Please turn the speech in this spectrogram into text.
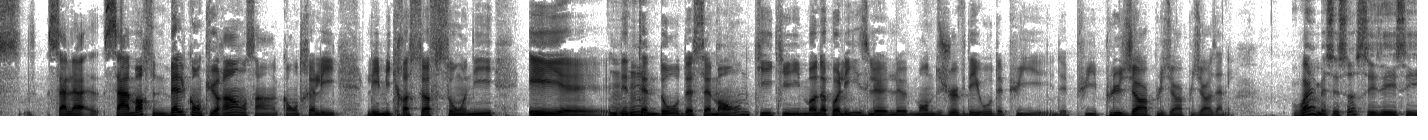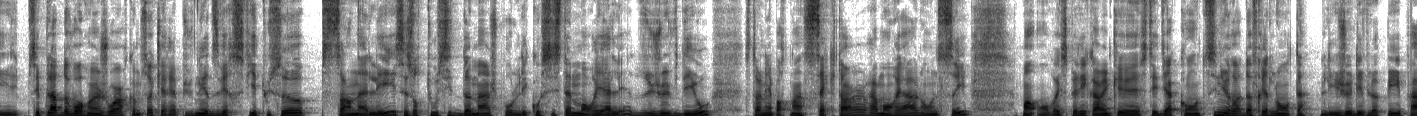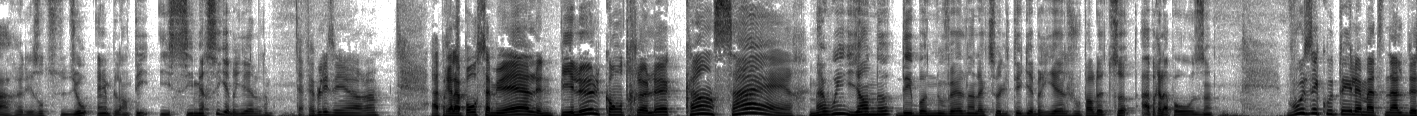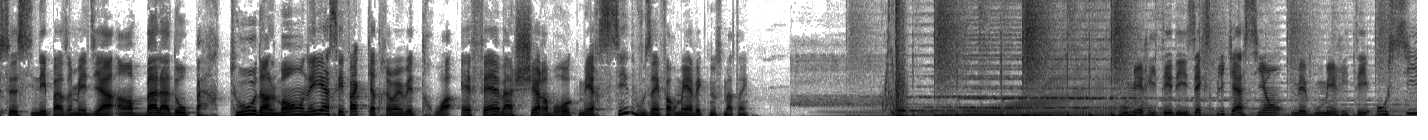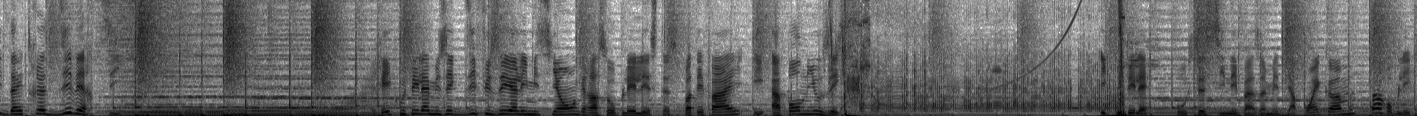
ça, amorce une belle concurrence en- contre les, les Microsoft, Sony et euh, Mhm. Nintendo de ce monde qui, qui monopolisent le, le monde du jeu vidéo depuis, depuis plusieurs, plusieurs, plusieurs années. Ouais, mais c'est ça. C'est, plate de voir un joueur comme ça qui aurait pu venir diversifier tout ça, s'en aller. C'est surtout aussi dommage pour l'écosystème montréalais du jeu vidéo. C'est un important secteur à Montréal, on le sait. Bon, on va espérer quand même que Stadia continuera d'offrir longtemps les jeux développés par les autres studios implantés ici. Merci, Gabriel. Ça fait plaisir. Après la pause, Samuel, une pilule contre le cancer. Mais oui, il y en a des bonnes nouvelles dans l'actualité, Gabriel. Je vous parle de ça après la pause. Vous écoutez le matinal de Ceci n'est pas un média en balado partout dans le monde et à CFAC 88.3 FM à Sherbrooke. Merci de vous informer avec nous ce matin. Vous méritez des explications, mais vous méritez aussi d'être divertis. Réécoutez la musique diffusée à l'émission grâce aux playlists Spotify et Apple Music. Écoutez-les au ceci n'est pas un média.com par oblique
